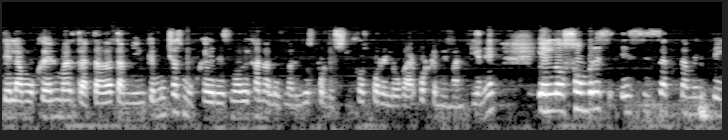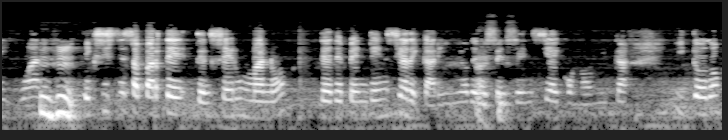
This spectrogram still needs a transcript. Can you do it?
de la mujer maltratada también, que muchas mujeres no dejan a los maridos por los hijos, por el hogar, porque me mantiene, en los hombres es exactamente igual. Existe esa parte del ser humano de dependencia de cariño, de dependencia económica y todo.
